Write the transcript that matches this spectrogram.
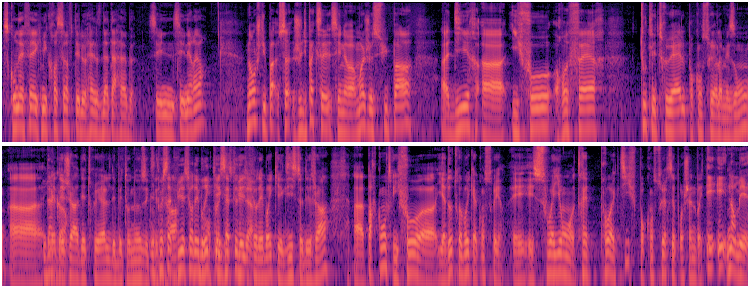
Ce qu'on a fait avec Microsoft et le Health Data Hub, c'est une, une erreur? Non, je ne dis, pas, je dis pas que c'est une erreur. Moi, je ne suis pas à dire euh, il faut refaire toutes les truelles pour construire la maison. Euh, il y a déjà des truelles, des bétonneuses, etc. On peut s'appuyer sur des briques qui existent déjà. sur des briques qui existent déjà. Euh, par contre, il faut, euh, il y a d'autres briques à construire. Et, soyons très proactifs pour construire ces prochaines briques. Et, non, mais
